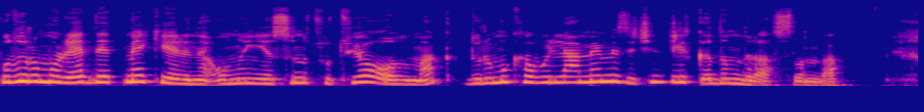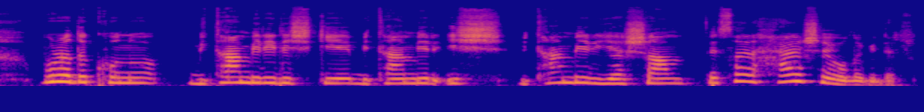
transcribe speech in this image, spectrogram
bu durumu reddetmek yerine onun yasını tutuyor olmak durumu kabullenmemiz için ilk adımdır aslında. Burada konu biten bir ilişki, biten bir iş, biten bir yaşam vesaire her şey olabilir.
